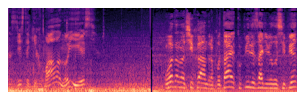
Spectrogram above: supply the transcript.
А здесь таких мало, но есть. Вот оно, Чихандра. Пытают, купили сзади велосипед,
